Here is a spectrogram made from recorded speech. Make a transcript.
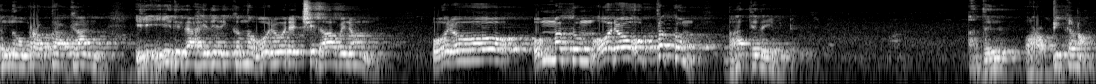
എന്ന് ഉറപ്പാക്കാൻ ഈ ഈദ്ഗാഹിലിരിക്കുന്ന ഓരോ രക്ഷിതാവിനും ഓരോ ഉമ്മക്കും ഓരോ ഉപ്പക്കും ബാധ്യതയുണ്ട്. അത് ഉറപ്പിക്കണം.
